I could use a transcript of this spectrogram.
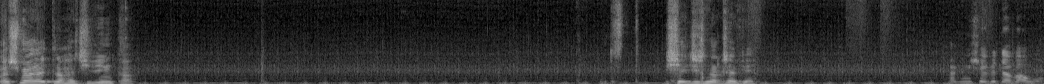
No śmielej trochę ci linka. Siedzisz na drzewie. Tak mi się wydawało.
